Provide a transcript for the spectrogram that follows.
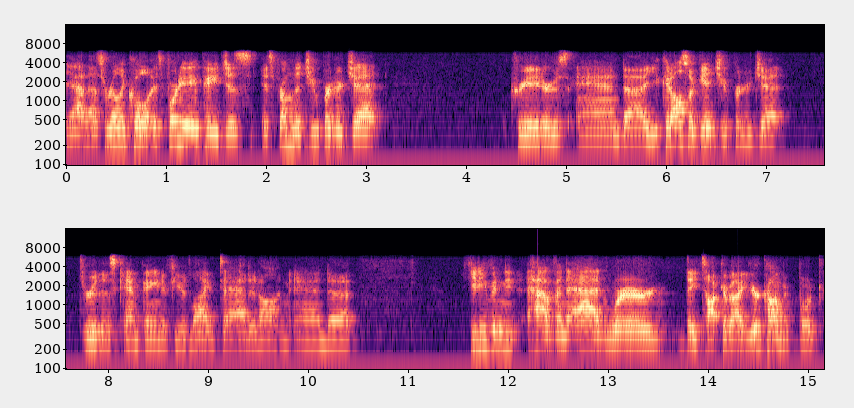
yeah, that's really cool. It's 48 pages. It's from the Jupiter Jet creators, and uh, you could also get Jupiter Jet through this campaign if you'd like to add it on. And uh, you could even have an ad where they talk about your comic book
